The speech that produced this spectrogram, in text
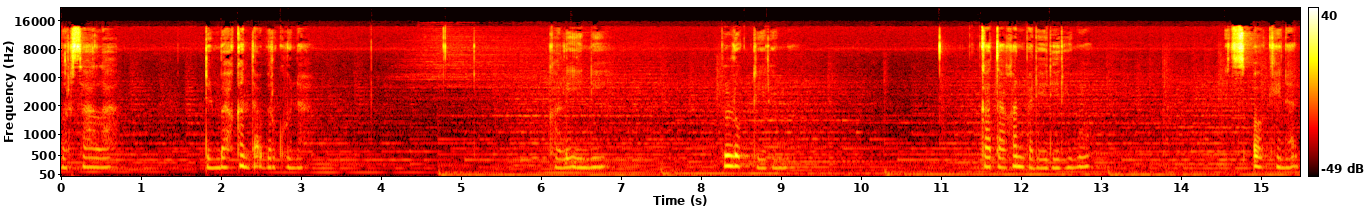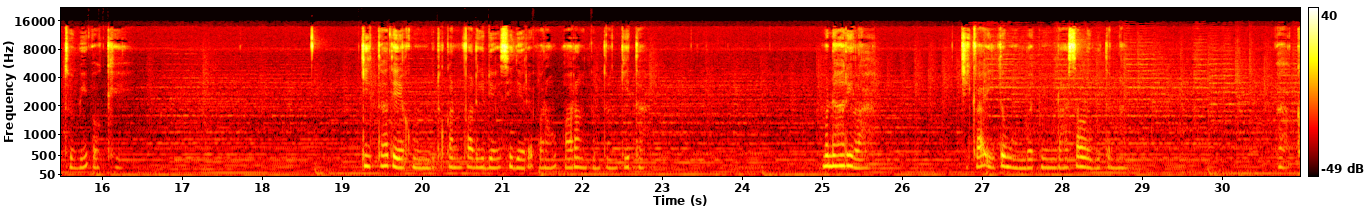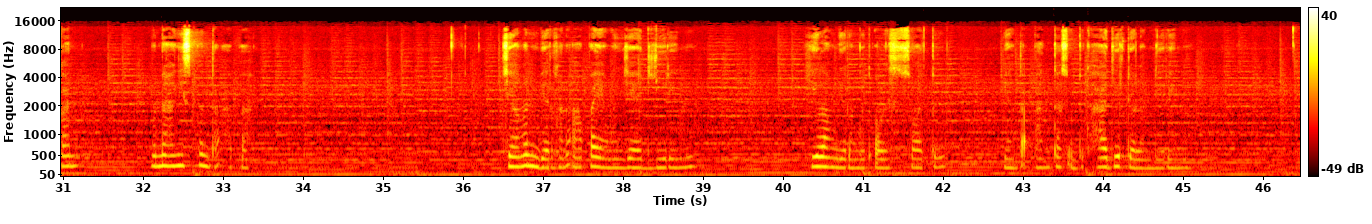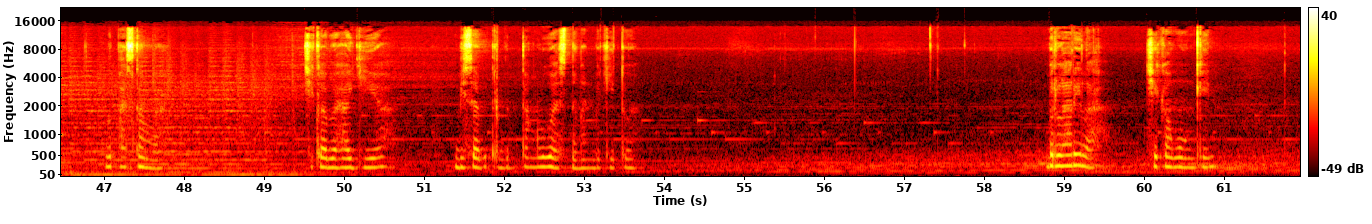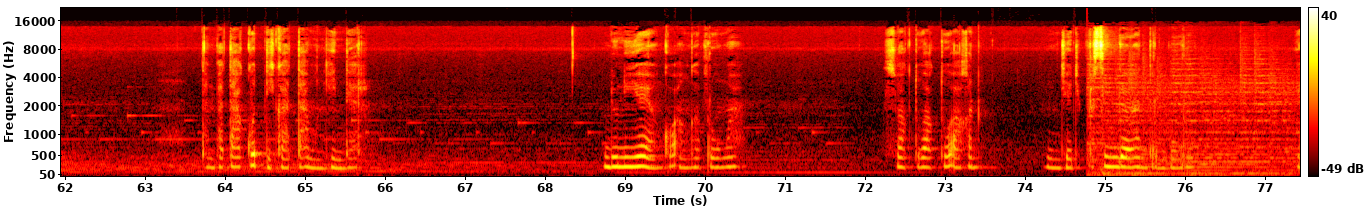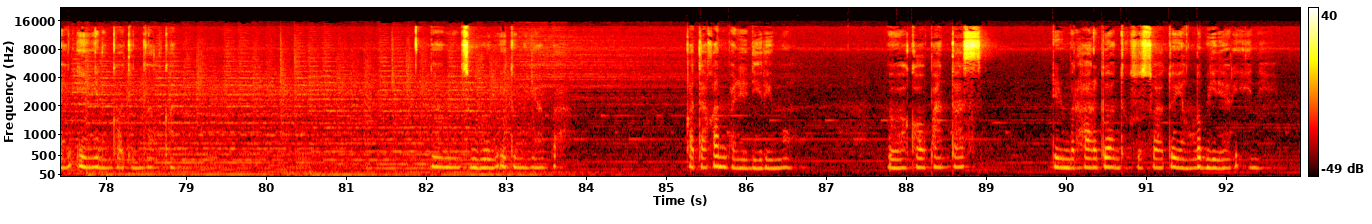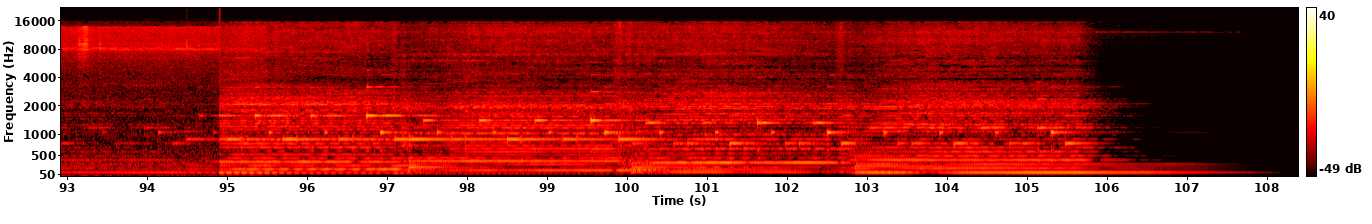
bersalah, dan bahkan tak berguna. Kali ini, peluk dirimu. Katakan pada dirimu, it's okay not to be okay. Kita tidak membutuhkan validasi dari orang-orang tentang kita. Menarilah jika itu membuatmu merasa lebih tenang. Bahkan menangis pun tak apa. Jangan biarkan apa yang menjadi dirimu hilang direnggut oleh sesuatu yang tak pantas untuk hadir dalam dirimu. Lepaskanlah. Jika bahagia bisa terbentang luas dengan begitu. Berlarilah jika mungkin, tanpa takut dikata menghindar. Dunia yang kau anggap rumah, sewaktu-waktu akan menjadi persinggahan terburuk yang ingin engkau tinggalkan. Namun sebelum itu menyapa, katakan pada dirimu, bahwa kau pantas dan berharga untuk sesuatu yang lebih dari ini.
